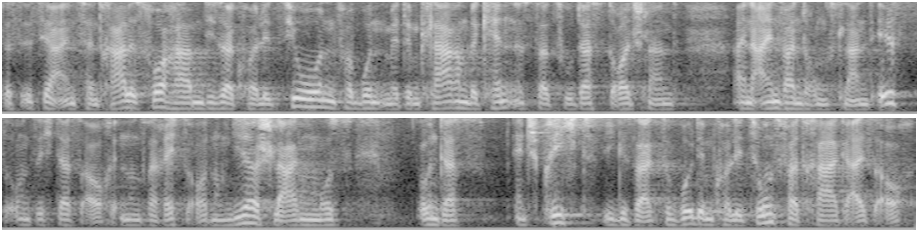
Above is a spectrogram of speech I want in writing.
das ist ja ein zentrales Vorhaben dieser Koalition, verbunden mit dem klaren Bekenntnis dazu, dass Deutschland ein Einwanderungsland ist und sich das auch in unserer Rechtsordnung niederschlagen muss. Und das entspricht, wie gesagt, sowohl dem Koalitionsvertrag als auch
